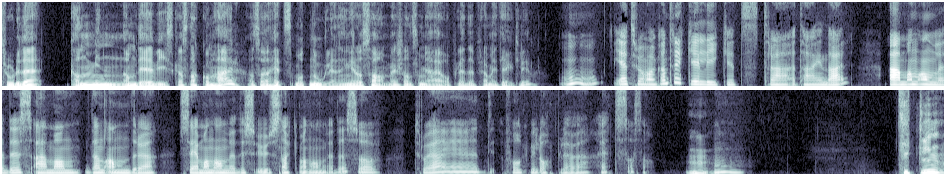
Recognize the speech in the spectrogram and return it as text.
Tror du det kan minne om det vi skal snakke om her? Altså hets mot nordlendinger og samer, sånn som jeg opplevde fra mitt eget liv? Mm, jeg tror man kan trekke likhetstegn der. Er man annerledes, er man den andre, ser man annerledes ut, snakker man annerledes, så tror jeg folk vil oppleve hets, altså. Mm. Mm. Tittelen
